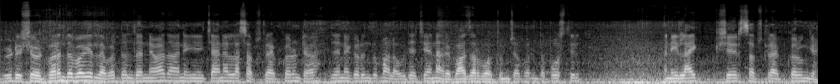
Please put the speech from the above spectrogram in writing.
व्हिडिओ शेवटपर्यंत बघितल्याबद्दल धन्यवाद. आणि चॅनलला सबस्क्राईब करून ठेवा जेणेकरून तुम्हाला उद्याचे येणारे बाजारभाव तुमच्यापर्यंत पोहोचतील. आणि लाईक शेअर सबस्क्राईब करून घ्या.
